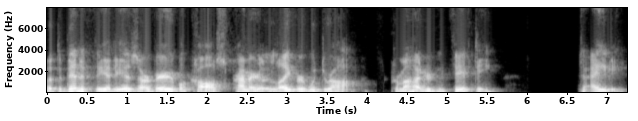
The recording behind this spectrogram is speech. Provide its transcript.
But the benefit is our variable costs, primarily labor, would drop from 150 to 80.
